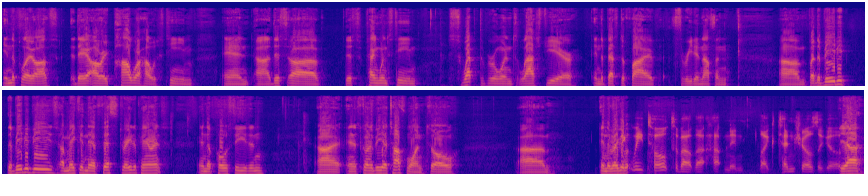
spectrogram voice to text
in the playoffs. They are a powerhouse team, and uh, this uh, this Penguins team swept the Bruins last year in the best of five, three to nothing. Um, but the baby the baby bees are making their fifth straight appearance in the postseason, uh, and it's going to be a tough one. So, um, in the I regular, think we talked about that happening like 10 shows ago. yeah,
